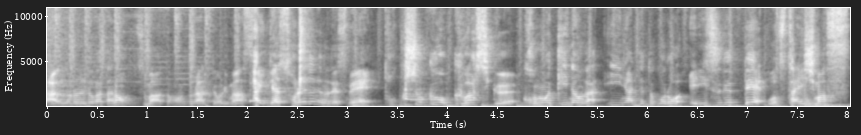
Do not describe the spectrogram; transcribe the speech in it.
Android 型のスマートフォンとなっております。はいではそれぞれのですね特色を詳しくこの機能がいいなってところをえりすぐってお伝えします。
